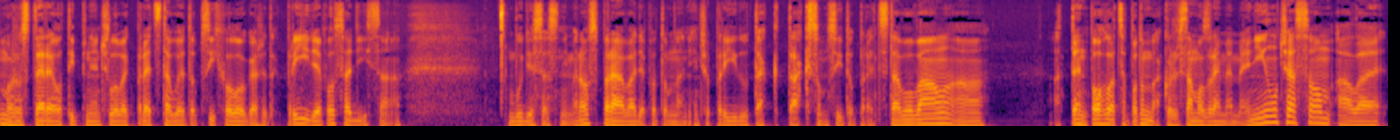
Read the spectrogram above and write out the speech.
možno stereotypne človek predstavuje to psychológa, že tak príde, posadí sa, bude sa s ním rozprávať a potom na niečo prídu, tak, tak som si to predstavoval a, a ten pohľad sa potom akože samozrejme menil časom, ale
